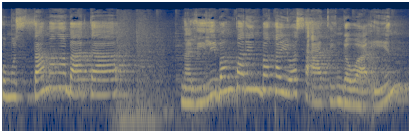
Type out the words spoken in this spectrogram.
Kumusta mga bata? Nalilibang pa rin ba kayo sa ating gawain?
